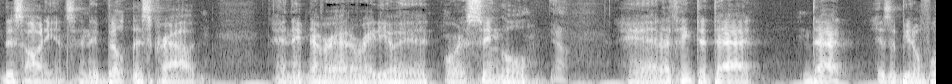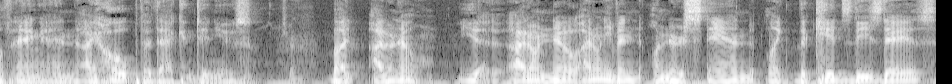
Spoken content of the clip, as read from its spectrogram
this audience and they built this crowd and they've never had a radio hit or a single yeah and I think that that that is a beautiful thing, and I hope that that continues. Sure. But I don't know. Yeah, I don't know. I don't even understand like the kids these days.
